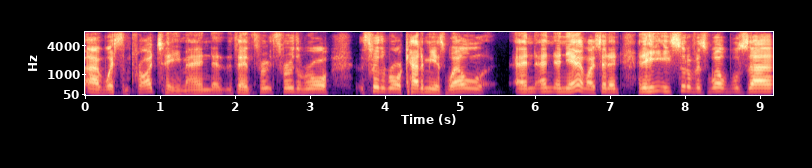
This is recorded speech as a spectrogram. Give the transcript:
uh, Western Pride team, and then through through the Roar through the Roar Academy as well, and and and yeah, like I said, and, and he, he sort of as well was uh,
